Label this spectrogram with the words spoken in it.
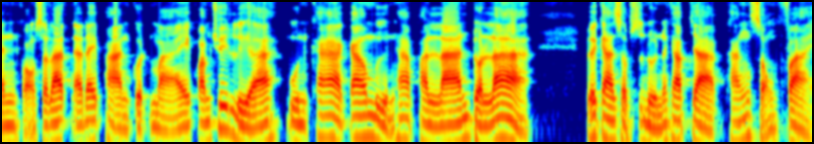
นของสหรัฐนะได้ผ่านกฎหมายความช่วยเหลือมูลค่า 95,000 ล้านดอลลาร์ ด้วยการสนับสนุนนะครับจากทั้งสองฝ่าย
